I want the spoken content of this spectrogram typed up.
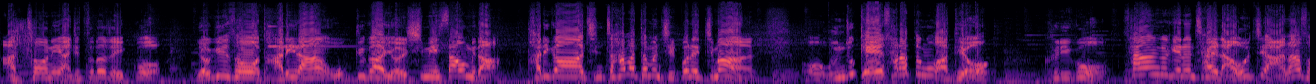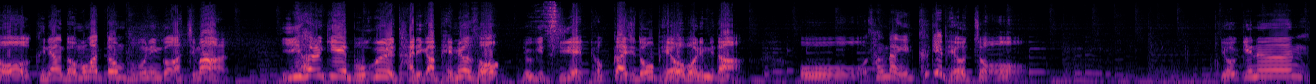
아천이 아직 쓰러져 있고 여기서 다리랑 옥규가 열심히 싸웁니다. 다리가 진짜 하마터면 질 뻔했지만 어, 운 좋게 살았던 것 같아요. 그리고 상황극에는 잘 나오지 않아서 그냥 넘어갔던 부분인 것 같지만 이 혈기의 목을 다리가 베면서 여기 뒤에 벽까지도 베어버립니다. 오, 상당히 크게 베었죠. 여기는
